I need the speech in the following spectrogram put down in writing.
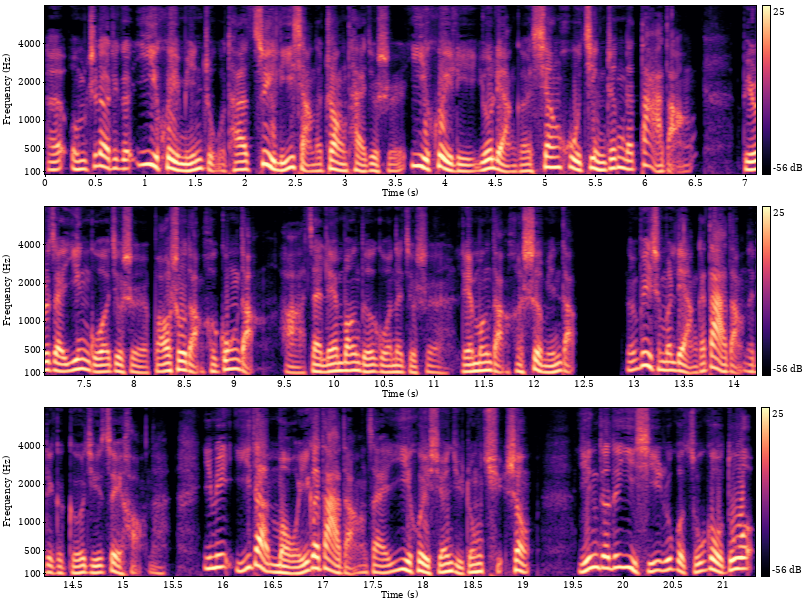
呃，我们知道这个议会民主，它最理想的状态就是议会里有两个相互竞争的大党，比如在英国就是保守党和工党啊，在联邦德国呢就是联盟党和社民党。那为什么两个大党的这个格局最好呢？因为一旦某一个大党在议会选举中取胜，赢得的议席如果足够多，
